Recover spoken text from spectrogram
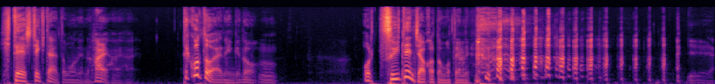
否定してきたんやと思うねんな、っはいはいはい。てことはやねんけどうん。俺ついてんちゃうかと思ってんねん。いやいや。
